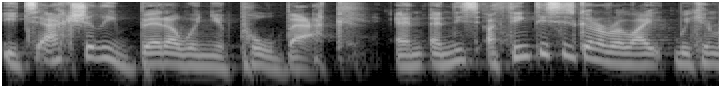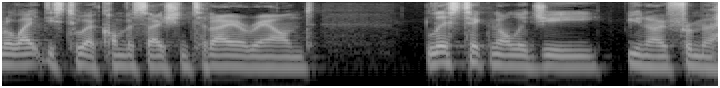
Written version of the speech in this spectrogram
it's actually better when you pull back. And and this I think this is going to relate we can relate this to our conversation today around less technology, you know, from a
